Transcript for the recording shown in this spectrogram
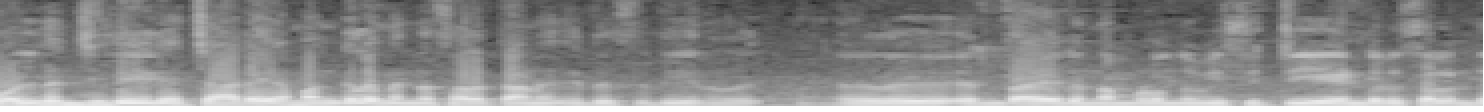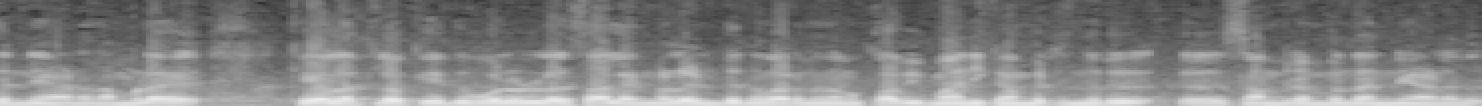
കൊല്ലം ജില്ലയിലെ ചടയമംഗലം എന്ന സ്ഥലത്താണ് ഇത് സ്ഥിതി ചെയ്യുന്നത്. അത് എന്തായാലും നമ്മളൊന്ന് വിസിറ്റ് ചെയ്യേണ്ട ഒരു സ്ഥലം തന്നെയാണ്. നമ്മളെ കേരളത്തിലൊക്കെ ഇതുപോലുള്ള സ്ഥലങ്ങൾ ഉണ്ടെന്ന് പറഞ്ഞ് നമുക്ക് അഭിമാനിക്കാൻ പറ്റുന്നൊരു സംരംഭം തന്നെയാണിത്.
